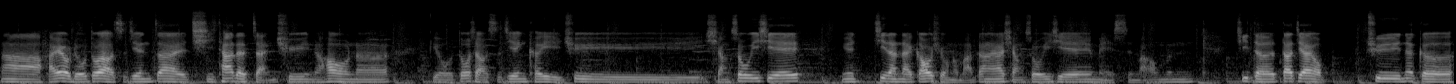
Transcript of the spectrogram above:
那还要留多少时间在其他的展区？然后呢，有多少时间可以去享受一些？因为既然来高雄了嘛，当然要享受一些美食嘛。我们记得大家有去那个。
